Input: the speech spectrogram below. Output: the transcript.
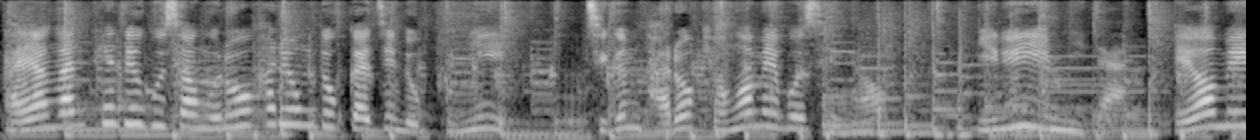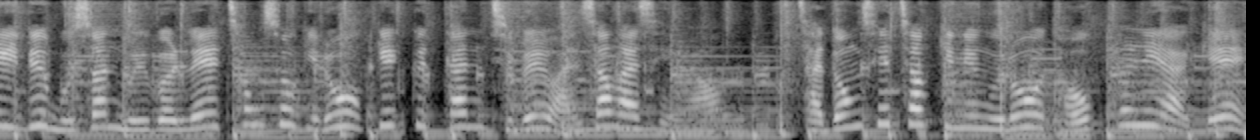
다양한 패드 구성으로 활용도까지 높으니 지금 바로 경험해보세요. 1위입니다. 에어메이드 무선 물걸레 청소기로 깨끗한 집을 완성하세요. 자동 세척 기능으로 더욱 편리하게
